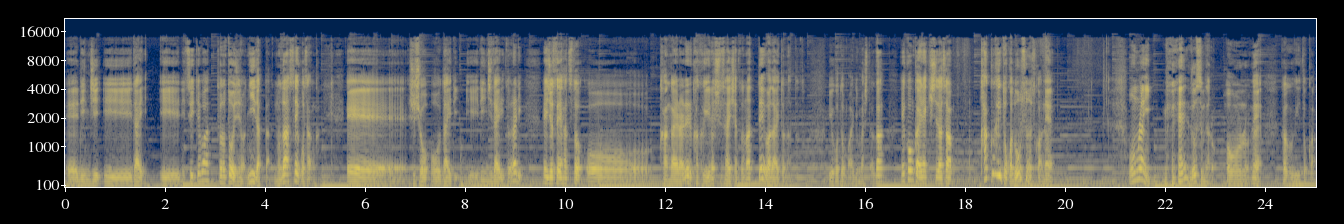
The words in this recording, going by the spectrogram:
え臨時代理については、その当時の2位だった野田聖子さんが、えー、首相代理、臨時代理となり、女性初と考えられる閣議の主催者となって話題となったということもありましたが、え今回ね、岸田さん、閣議とかどうするんですかね？オンライン？どうするんだろう？ね、閣議とか。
